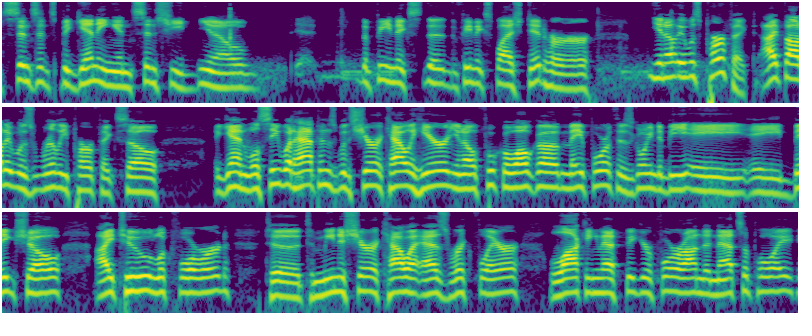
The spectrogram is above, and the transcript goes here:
since its beginning and since she, you know, the Phoenix, the, the Phoenix Splash did hurt her you know, it was perfect. I thought it was really perfect. So, again, we'll see what happens with Shirakawa here. You know, Fukuoka May 4th is going to be a, a big show. I, too, look forward to, to Mina Shirakawa as Ric Flair locking that figure four onto Natsupoi,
